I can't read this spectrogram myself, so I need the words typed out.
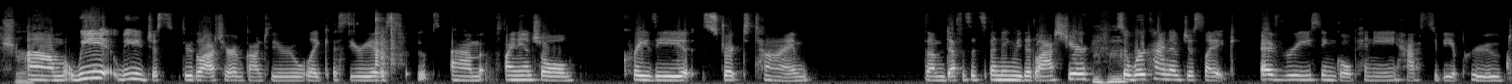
Sure. Um, we we just through the last year have gone through like a serious oops um, financial crazy strict time. Some deficit spending we did last year, so we're kind of just like every single penny has to be approved.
